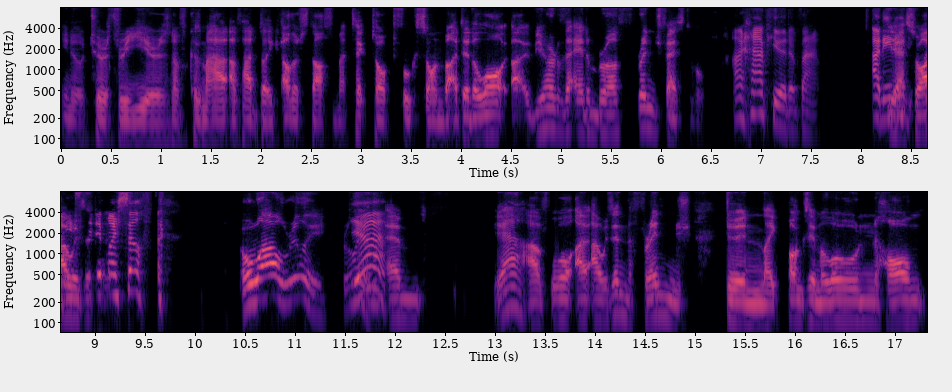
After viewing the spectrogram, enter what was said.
you know two or three years enough because my I've had like other stuff in my TikTok to focus on. But I did a lot. Uh, have you heard of the Edinburgh Fringe Festival? I have heard of that. I didn't. Yeah, so I, I was did it myself. oh wow! Really? Yeah. Um, yeah. I've well, I, I was in the Fringe doing like Bugsy Malone, Honk.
